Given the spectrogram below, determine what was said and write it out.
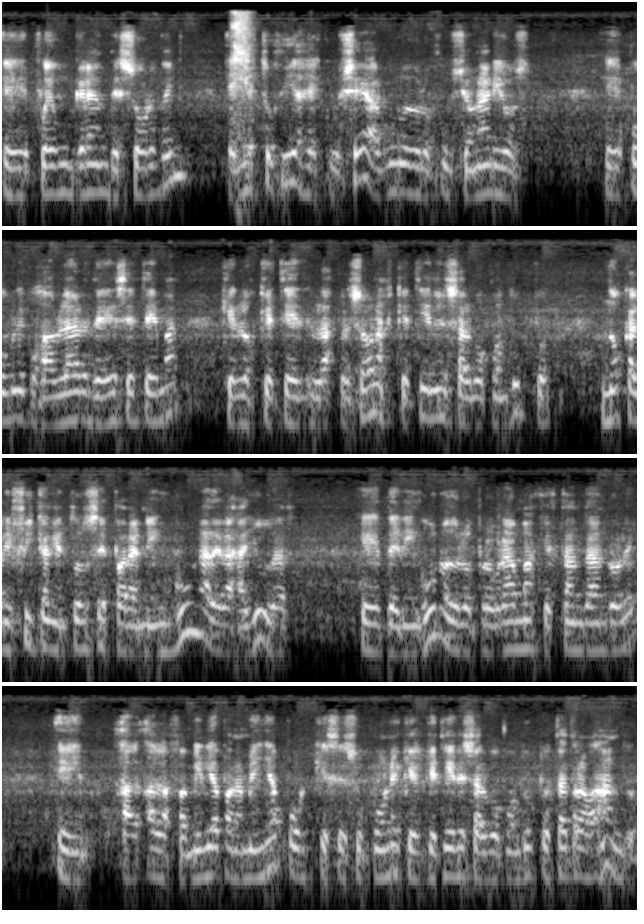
eh, fue un gran desorden. En estos días escuché a algunos de los funcionarios públicos hablar de ese tema, que, los que las personas que tienen salvoconductos no califican entonces para ninguna de las ayudas eh, de ninguno de los programas que están dándole eh, a, la familia panameña porque se supone que el que tiene salvoconducto está trabajando.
